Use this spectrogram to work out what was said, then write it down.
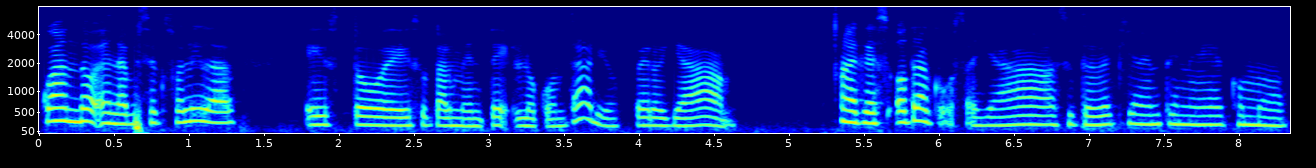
Cuando en la bisexualidad esto es totalmente lo contrario, pero ya ah, que es otra cosa, ya si ustedes quieren tener como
